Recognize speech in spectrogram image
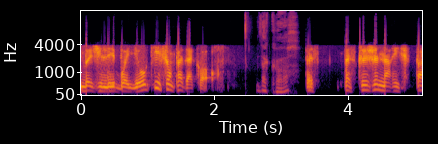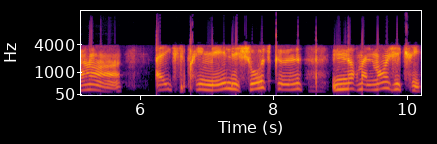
Ben, j'ai les boyaux qui sont pas d'accord. D'accord. Parce que je n'arrive pas à, à exprimer les choses que normalement j'écris.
